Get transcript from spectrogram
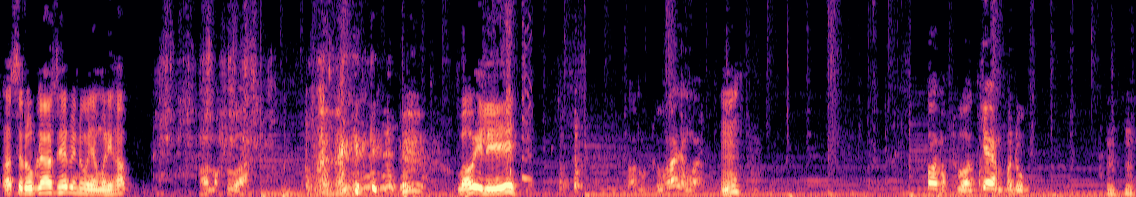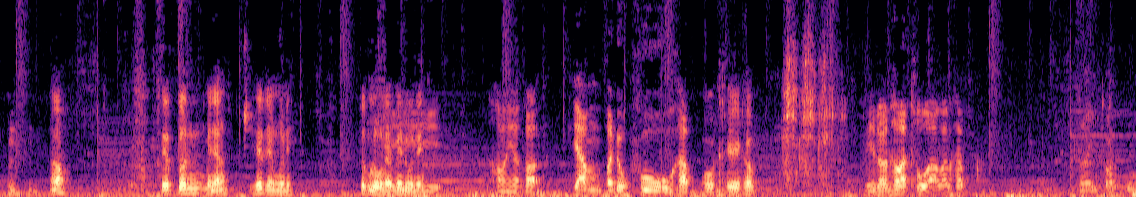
เอาสรุปแล้วเซตเมนูอย่างวันนี้ครับเอามาครัวเบาอีหลีเอามาครัวจังหวะหืมทอดมาครัวแก้มปลาดุกเอาเซตต้นเป็นหยังเซตอย่างมือนี่ ตกลงในเมนูนี้เอาอย่างก็ยำปลาดุกฟูครับ โอเคครับ นี่เราทอดถั่วก่อนครับเฮ้ยทอดตัว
